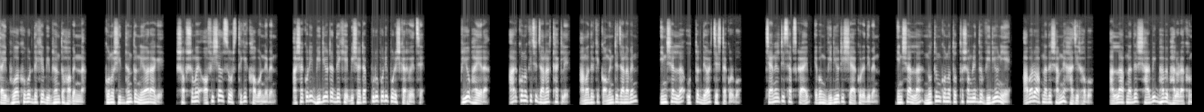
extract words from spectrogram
তাই ভুয়া খবর দেখে বিভ্রান্ত হবেন না। কোনো সিদ্ধান্ত নেওয়ার আগে সবসময় অফিসিয়াল সোর্স থেকে খবর নেবেন। আশা করি ভিডিওটা দেখে বিষয়টা পুরোপুরি পরিষ্কার হয়েছে। প্রিয় ভাইয়েরা, আর কোনো কিছু জানার থাকলে আমাদেরকে কমেন্টে জানাবেন, ইনশাল্লাহ উত্তর দেওয়ার চেষ্টা করব। চ্যানেলটি সাবস্ক্রাইব এবং ভিডিওটি শেয়ার করে দিবেন। ইনশাল্লাহ নতুন কোনো তথ্য সমৃদ্ধ ভিডিও নিয়ে আবারও আপনাদের সামনে হাজির হব। আল্লাহ আপনাদের সার্বিকভাবে ভালো রাখুন।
